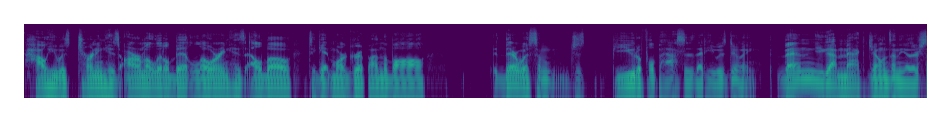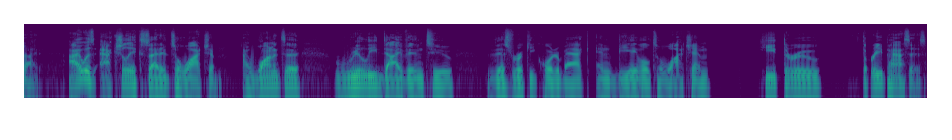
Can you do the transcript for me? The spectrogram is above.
how he was turning his arm a little bit, lowering his elbow to get more grip on the ball. There was some just beautiful passes that he was doing. Then you got Mac Jones on the other side. I was actually excited to watch him. I wanted to really dive into this rookie quarterback and be able to watch him. He threw three passes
